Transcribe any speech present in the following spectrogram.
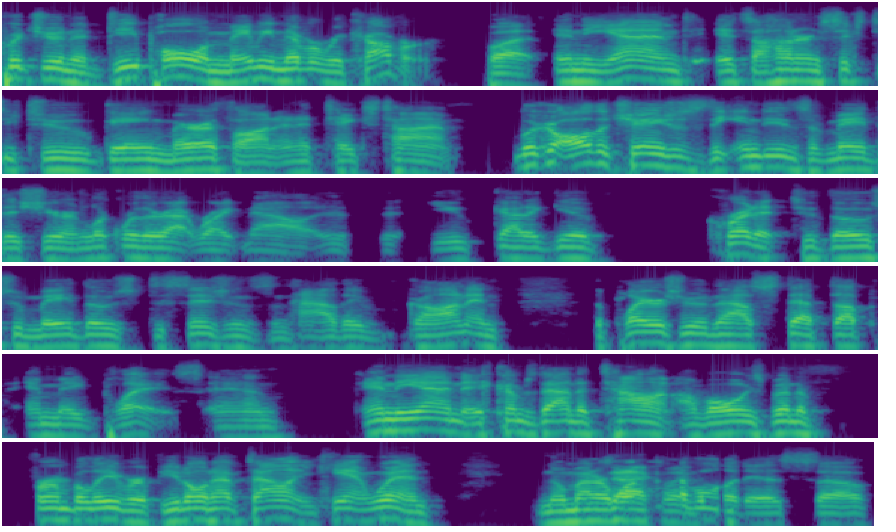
put you in a deep hole and maybe never recover but in the end it's a 162 game marathon and it takes time. Look at all the changes the indians have made this year and look where they're at right now. You've got to give credit to those who made those decisions and how they've gone and the players who have now stepped up and made plays. And in the end it comes down to talent. I've always been a firm believer if you don't have talent, you can't win, no matter exactly. what level it is. So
